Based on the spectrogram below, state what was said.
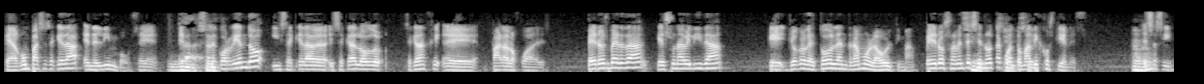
que algún pase se queda en el limbo. Se Ya, él sale sí. corriendo y se queda y se queda luego- se quedan eh, para los jugadores. Pero es verdad que es una habilidad que yo creo que todos la entrenamos la última, pero solamente Sí, se nota sí, cuanto más discos tienes. Es así.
